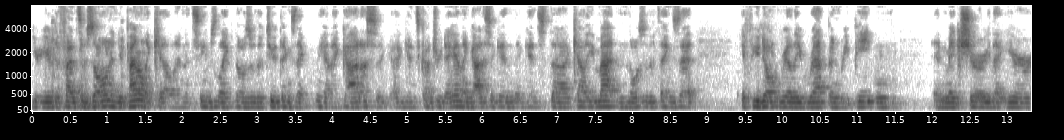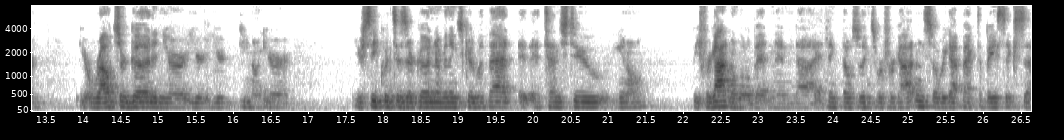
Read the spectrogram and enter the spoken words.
your, your defensive zone and your penalty kill. And it seems like those are the two things that you know, that got us against Country Day and then got us again against uh, Calumet. And those are the things that if you don't really rep and repeat and and make sure that your your routes are good and your your your you know your your sequences are good and everything's good with that, it, it tends to you know be forgotten a little bit, and, and I think those things were forgotten. So we got back to basics. Uh,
